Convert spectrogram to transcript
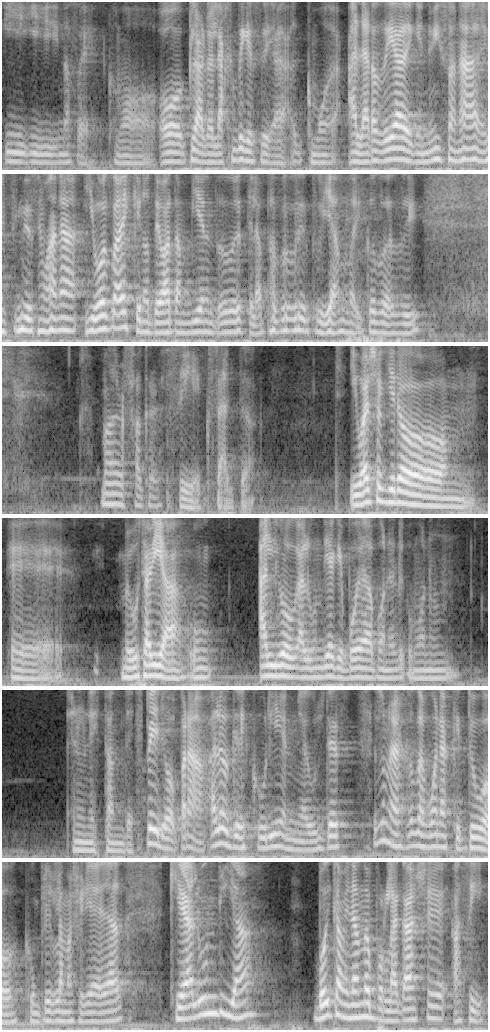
y, y no sé, como. O claro, la gente que se ah, como alardea de que no hizo nada en el fin de semana y vos sabes que no te va tan bien, entonces te la pasas estudiando y cosas así. Motherfuckers. Sí, exacto. Igual yo quiero. mm, eh, me gustaría algo algún día que pueda poner como en un. En un estante. Pero, pará, algo que descubrí en mi adultez. Es una de las cosas buenas que tuvo cumplir la mayoría de edad. Que algún día voy caminando por la calle así.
